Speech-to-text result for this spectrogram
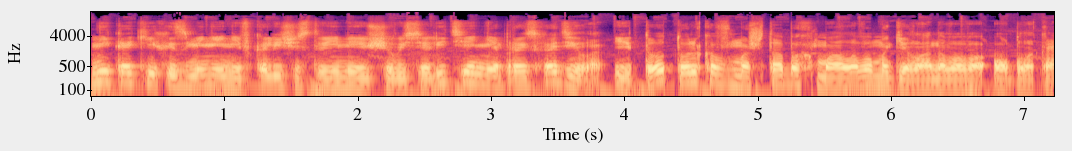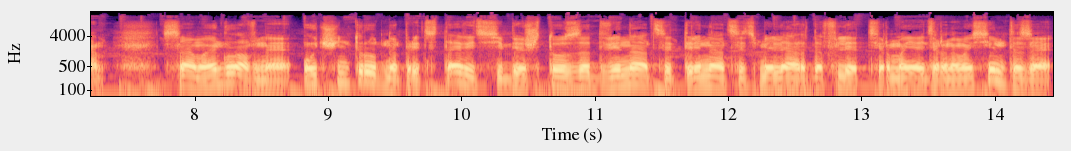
никаких изменений в количестве имеющегося лития не происходило, и то только в масштабах малого Магелланового облака. Самое главное, очень трудно представить себе, что за 12-13 миллиардов лет термоядерного синтеза,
